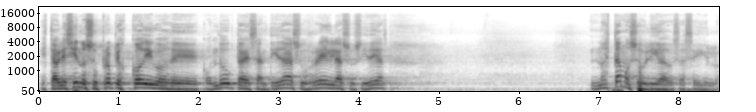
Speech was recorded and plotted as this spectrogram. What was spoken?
estableciendo sus propios códigos de conducta, de santidad, sus reglas, sus ideas. No estamos obligados a seguirlo.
